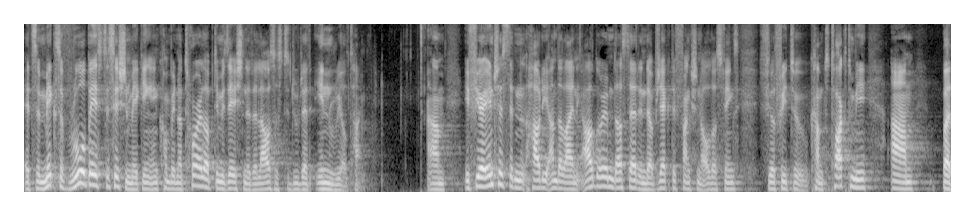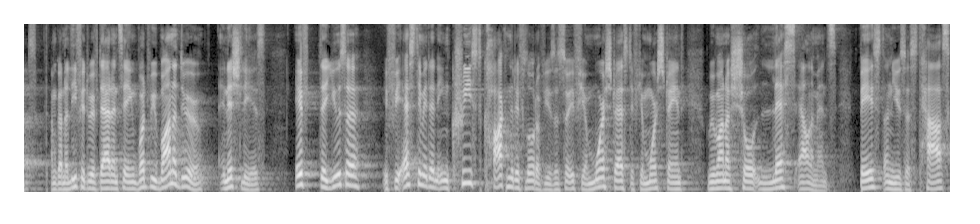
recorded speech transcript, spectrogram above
it's a mix of rule-based decision making and combinatorial optimization that allows us to do that in real time. Um, if you're interested in how the underlying algorithm does that, and the objective function, all those things, feel free to come to talk to me. Um, but I'm going to leave it with that and saying what we want to do initially is if the user, if we estimate an increased cognitive load of users, so if you're more stressed, if you're more strained, we want to show less elements based on users' task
